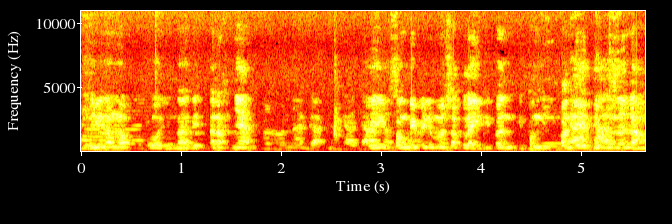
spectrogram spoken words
So yun ang, oh, yun anak niya. Oo, naga, nagagatas. Eh, pang bibili mo ng saklay, di pan, ipang, pandede mo na lang.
